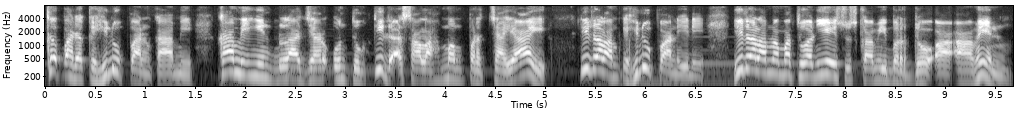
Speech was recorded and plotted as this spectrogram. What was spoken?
kepada kehidupan kami. Kami ingin belajar untuk tidak salah mempercayai di dalam kehidupan ini. Di dalam nama Tuhan Yesus kami berdoa. Amin.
